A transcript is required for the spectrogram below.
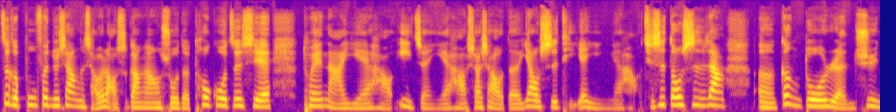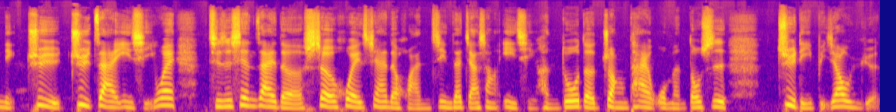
这个部分就像小魏老师刚刚说的，透过这些推拿也好、义诊也好、小小的药师体验营也好，其实都是让呃更多人去你去聚在一起，因为其实现在的社会、现在的环境，再加上疫情，很多的状态，我们都是距离比较远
